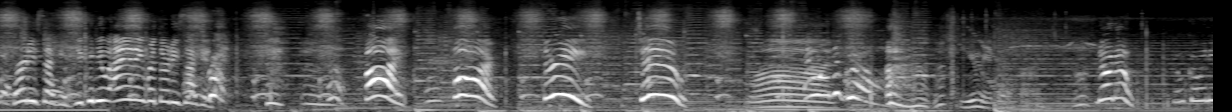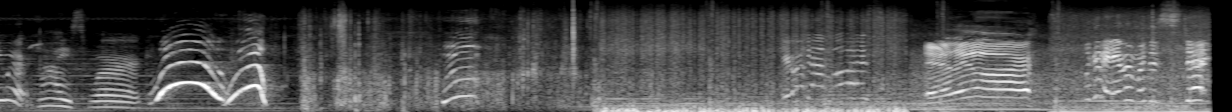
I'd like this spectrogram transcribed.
30 seconds. You can do anything for 30 seconds. Five, four, three, two, uh, one. You made that fun. No, no. Don't go anywhere. Nice work. Woo! Woo! Hmm. Here we go, boys. There they are. Look at Eamon with his stick.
